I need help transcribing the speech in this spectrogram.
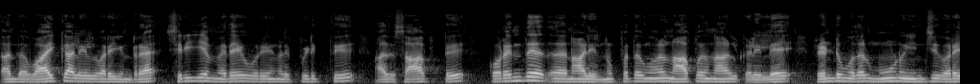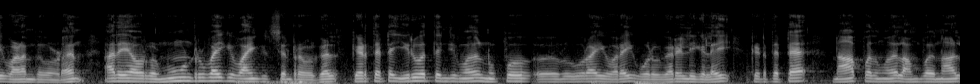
அந்த வாய்க்கால்கள் வருகின்ற சிறிய மிதை உரியங்களை பிடித்து அது சாப்பிட்டு குறைந்த நாளில் முப்பத்தி முதல் நாற்பது நாட்களிலே ரெண்டு முதல் மூணு இன்ச்சு வரை வளர்ந்தவுடன் அதை அவர்கள் மூன்று ரூபாய்க்கு வாங்கி சென்றவர்கள் கிட்டத்தட்ட இருபத்தஞ்சி முதல் முப்பது ரூபாய் வரை ஒரு விரலிகளை கிட்டத்தட்ட நாற்பது முதல் ஐம்பது நாள்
